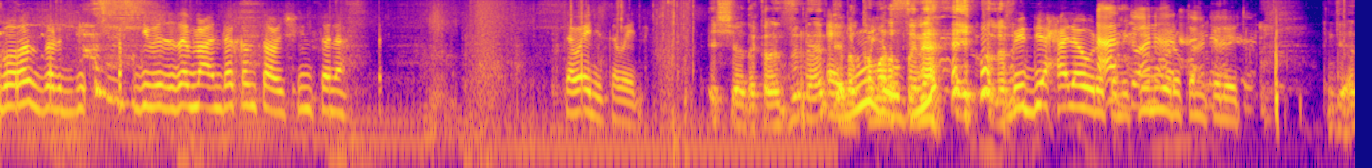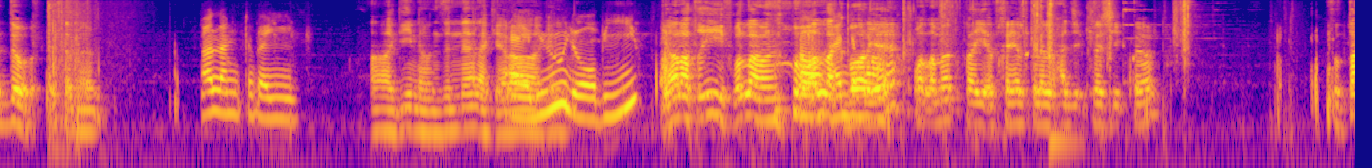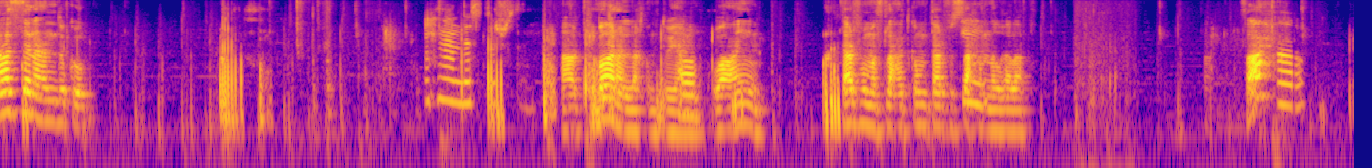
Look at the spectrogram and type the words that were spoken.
بهزر دي دي زي ما عندها 25 سنة. ثواني ثواني. إيش يا دكتور نزلنا أنت بالقمر الصناعي ولا بدي حلاوة رقم اثنين ورقم ثلاثة انت قدو تمام. يلا أنتوا جايين. آه جينا ونزلنا لك يا ألو راجل. لوبي. يا لطيف والله آه، والله كبار. يا. والله ما تخيل أتخيل كل الحاجة كل شيء كتير 16 سنة عندكم. إحنا عندنا 16 سنة آه كبار هلا كنتوا يعني. واعيين. تعرفوا مصلحتكم تعرفوا الصح إيه. من الغلط صح؟ آه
